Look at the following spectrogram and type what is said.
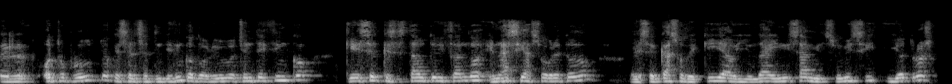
el otro producto que es el 75W85, que es el que se está utilizando en Asia sobre todo, es el caso de Kia, Hyundai, Nissan, Mitsubishi y otros,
